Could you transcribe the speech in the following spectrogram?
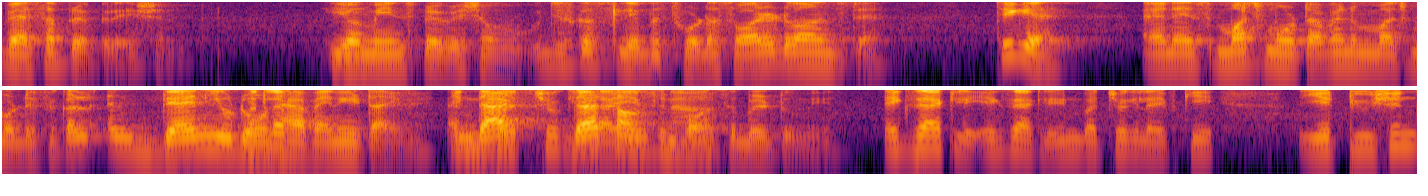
वैसा preparation योर means preparation जिसका सिलेबस थोड़ा सा और एडवांस्ड है। ठीक है? and it's much more tough and much more difficult and then you don't मतलब have any time इन and that's बच्चों की that life sounds ना- impossible to me एग्जैक्टली एग्जैक्टली इन बच्चों की लाइफ की ये ट्यूशन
